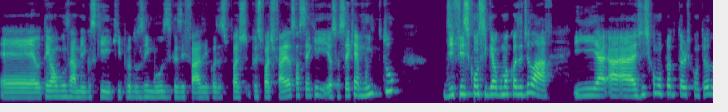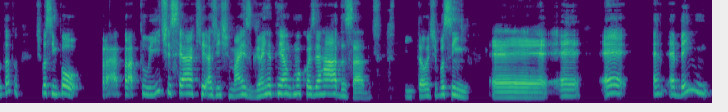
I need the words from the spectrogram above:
É, eu tenho alguns amigos que, que produzem músicas e fazem coisas para o Spotify. Eu só sei que eu só sei que é muito difícil conseguir alguma coisa de lá. E a, a, a gente, como produtor de conteúdo, tanto, tipo assim, pô, pra, pra Twitch ser a que a gente mais ganha, tem alguma coisa errada, sabe? Então, tipo assim, é, é, é, é, é bem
